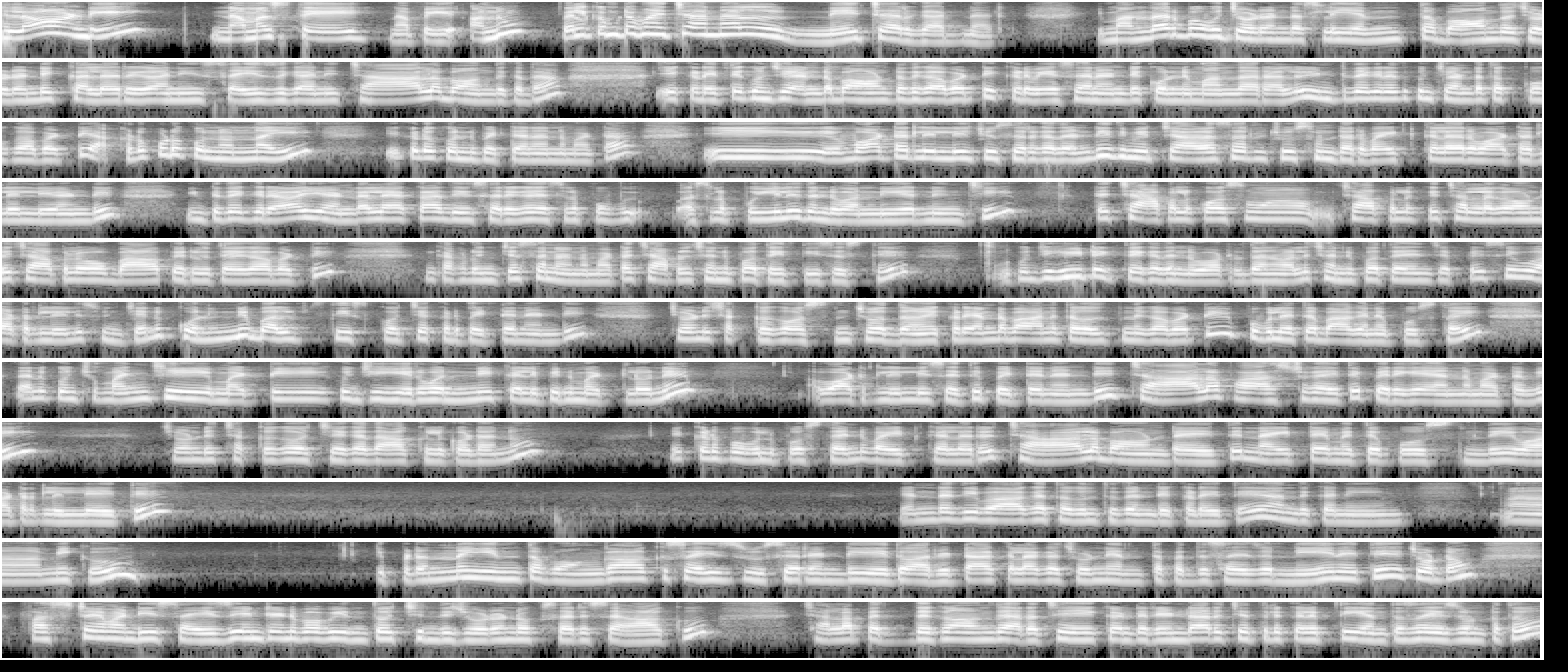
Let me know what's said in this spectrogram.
Hello అండి. నమస్తే. నా పేరు Anu. Welcome to my channel nature gardener ఈ మందార పువ్వు చూడండి అసలు ఎంత బాగుందో చూడండి. కలర్ కానీ సైజు కానీ చాలా బాగుంది కదా. ఇక్కడైతే కొంచెం ఎండ బాగుంటుంది కాబట్టి ఇక్కడ వేసానండి కొన్ని మందారాలు. ఇంటి దగ్గర అయితే కొంచెం ఎండ తక్కువ కాబట్టి అక్కడ కూడా కొన్ని ఉన్నాయి. ఇక్కడ కొన్ని పెట్టానన్నమాట. ఈ వాటర్ లిల్లీ చూసారు కదండి ఇది మీరు చాలాసార్లు చూస్తుంటారు. వైట్ కలర్ వాటర్ లిల్లీ అండి. ఇంటి దగ్గర ఎండ లేక అది సరిగా అసలు పువ్వు అసలు పుయ్యలేదండి. వన్ ఇయర్ నుంచి అంటే చేపల కోసం చేపలకి చల్లగా ఉండి చేపలు బాగా పెరుగుతాయి కాబట్టి ఇంకా అక్కడ ఉంచేస్తాను అనమాట చేపలు చనిపోతాయి తీసేస్తే. కొంచెం హీట్ ఎక్కుతాయి కదండి వాటర్ దానివల్ల చనిపోతాయని చెప్పేసి వాటర్ లిలీస్ ఉంచాను. కొన్ని బల్బ్స్ తీసుకొచ్చి అక్కడ పెట్టానండి. చూడండి చక్కగా వస్తుంది. చూద్దాం. ఇక్కడ ఎండ బాగానే తగులుతుంది కాబట్టి పువ్వులు అయితే బాగానే పూస్తాయి. దానికి కొంచెం మంచి మట్టి కొంచెం ఎరువు అన్నీ కలిపిన మట్టిలోనే వాటర్ లిల్లీస్ అయితే పెట్టానండి. చాలా ఫాస్ట్గా అయితే పెరిగాయి అన్నమాట అవి. చూడండి చక్కగా వచ్చాయి కదా ఆకులు కూడాను. ఇక్కడ పువ్వులు పూస్తాయండి. వైట్ కలర్ చాలా బాగుంటాయి అయితే. నైట్ టైం అయితే పూస్తుంది వాటర్ లిల్లీ అయితే. ఎండది బాగా తగులుతుందండి ఇక్కడైతే. అందుకని మీకు ఇప్పుడన్నా ఇంత వంగాకు సైజు చూసారండి? ఏదో అరిటాకులాగా చూడండి ఎంత పెద్ద సైజు నేనైతే చూడడం ఫస్ట్ టైం అండి. ఈ సైజు ఏంటండి బాబు? ఇంత వచ్చింది. చూడండి ఒకసారి ఆకు. చాలా పెద్దగా ఉంది. అరచేయకండి. రెండు అరచేతులు కలిపితే ఎంత సైజు ఉంటుందో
